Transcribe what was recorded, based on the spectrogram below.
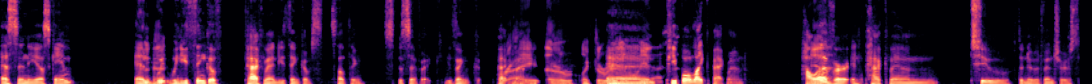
SNES game, and Okay. w- when you think of Pac-Man, you think of something specific. You think Pac-Man, right. The like the original. and yeah. people like Pac-Man. However, in Pac-Man 2: The New Adventures,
